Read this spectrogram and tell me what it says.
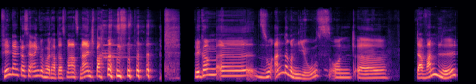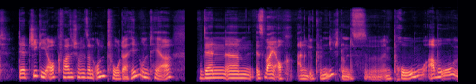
Vielen Dank, dass ihr eingehört habt. Das war's. Nein, Spaß. Wir kommen äh, zu anderen News und äh, da wandelt der Chiki auch quasi schon wie so ein Untoter hin und her. Denn ähm, es war ja auch angekündigt und es, äh, im Pro-Abo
